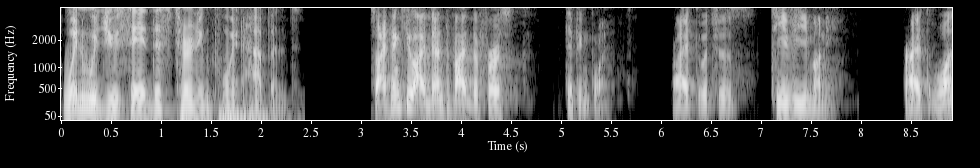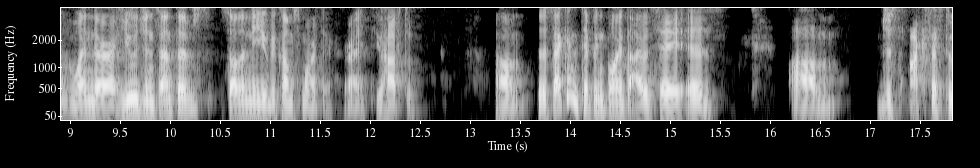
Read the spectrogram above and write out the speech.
When would you say this turning point happened? So I think you identified the first tipping point, right? Which is TV money, right? One, when there are huge incentives, suddenly you become smarter, right? You have to. Um, the second tipping point I would say is um, just access to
